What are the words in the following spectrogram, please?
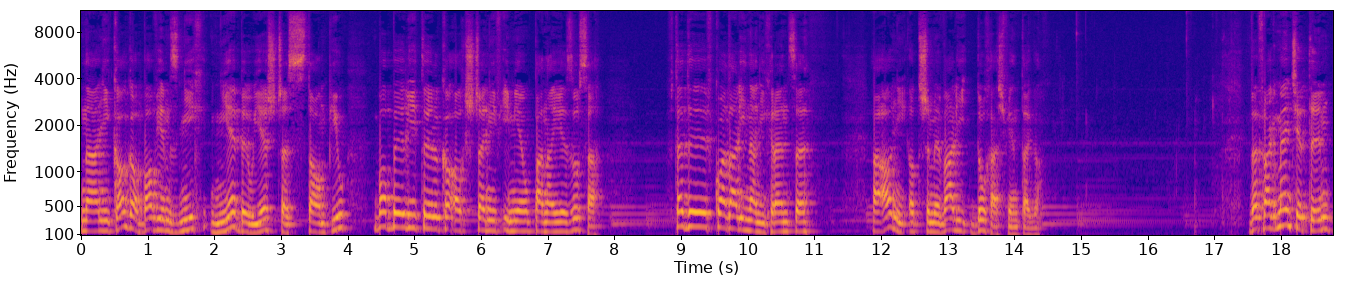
Na nikogo bowiem z nich nie był jeszcze zstąpił, bo byli tylko ochrzczeni w imię Pana Jezusa. Wtedy wkładali na nich ręce, a oni otrzymywali Ducha Świętego. We fragmencie tym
